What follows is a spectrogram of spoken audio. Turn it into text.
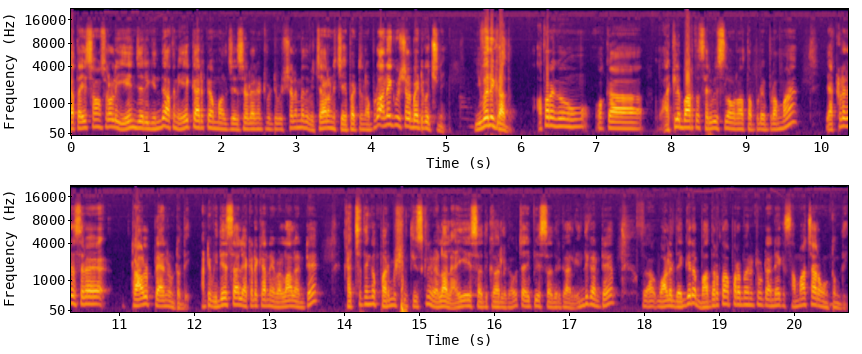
గత ఐదు సంవత్సరాలు ఏం జరిగింది అతను ఏ కార్యక్రమాలు చేశాడు అనేటువంటి విషయాల మీద విచారణ చేపట్టినప్పుడు అనేక విషయాలు బయటకు వచ్చినాయి. ఇవని కాదు. అతను ఒక అఖిల భారత సర్వీస్లో ఉన్నప్పుడు ఎప్పుడమ్మా ఎక్కడైనా సరే ట్రావెల్ ప్లాన్ ఉంటుంది. అంటే విదేశాలు ఎక్కడికైనా వెళ్ళాలంటే ఖచ్చితంగా పర్మిషన్ తీసుకుని వెళ్ళాలి. ఐఏఎస్ అధికారులు కావచ్చు ఐపీఎస్ అధికారులు. ఎందుకంటే వాళ్ళ దగ్గర భద్రతాపరమైనటువంటి అనేక సమాచారం ఉంటుంది.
